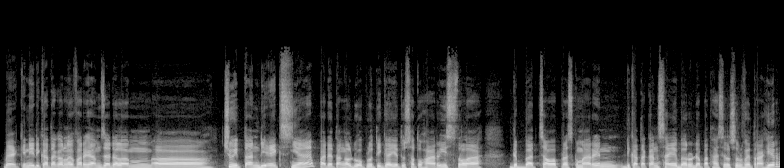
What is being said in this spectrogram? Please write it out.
Baik, ini dikatakan oleh Fahri Hamzah dalam uh, cuitan di X-nya pada tanggal 23 yaitu satu hari setelah debat cawapres kemarin dikatakan saya baru dapat hasil survei terakhir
